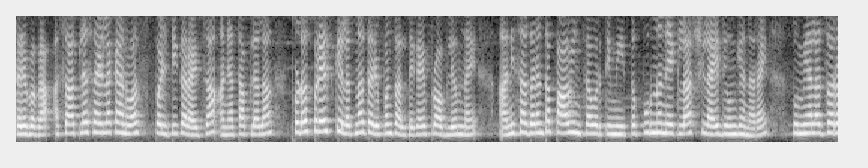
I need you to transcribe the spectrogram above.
तर हे बघा असा आतल्या साईडला कॅनव्हास पलटी करायचा आणि आता आपल्याला थोडं प्रेस केलं ना तरी पण चालते काही प्रॉब्लेम नाही. आणि साधारणतः पाव इंचावरती मी इथं पूर्ण नेकला शिलाई देऊन घेणार आहे. तुम्ही याला जर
